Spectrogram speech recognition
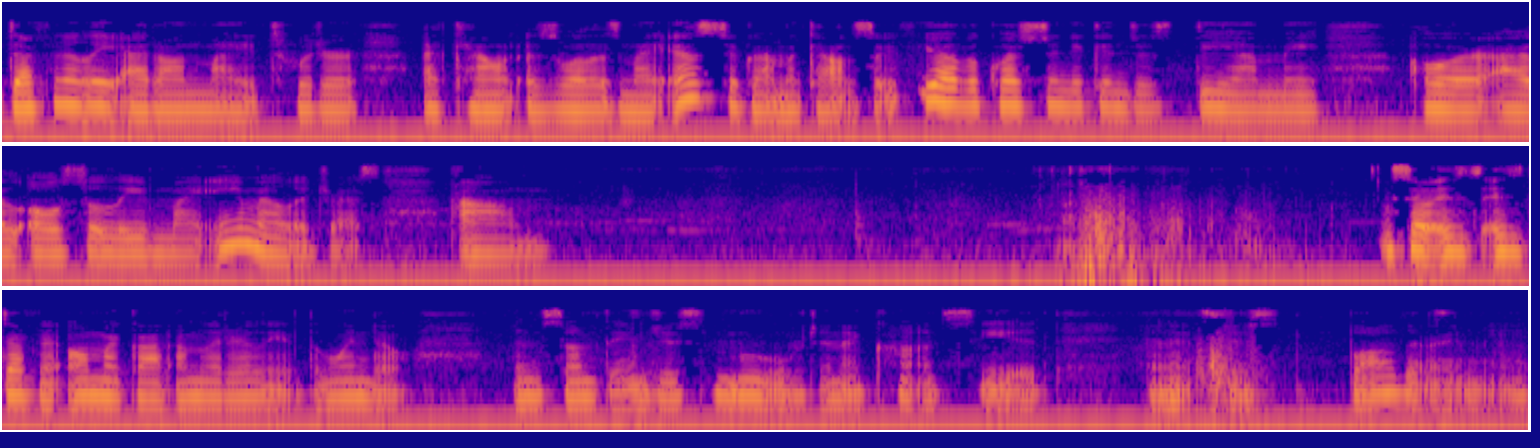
definitely add on my twitter account as well as my instagram account so if you have a question you can just dm me or i'll also leave my email address um, so it's, it's definitely oh my god i'm literally at the window and something just moved and i can't see it and it's just bothering me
